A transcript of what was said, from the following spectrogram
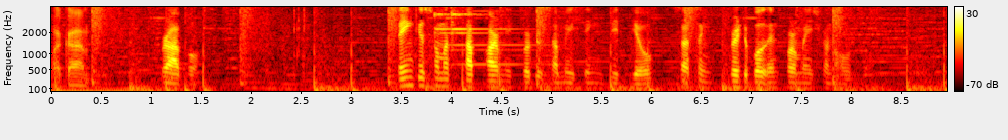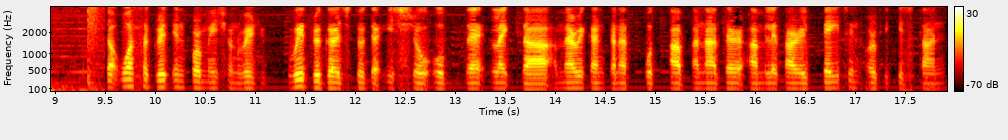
пока. Bravo. Thank you so much, Top Army, for this amazing video. Such incredible information also. That was a great information with, with regards to the issue of the like the American cannot put up another uh, military base in Uzbekistan.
